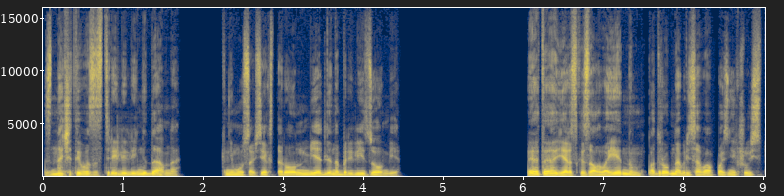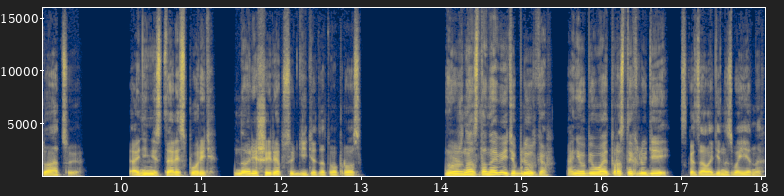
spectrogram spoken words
Значит, его застрелили недавно. К нему со всех сторон медленно брели зомби. Это я рассказал военным, подробно обрисовав возникшую ситуацию. Они не стали спорить, но решили обсудить этот вопрос. «Нужно остановить ублюдков. Они убивают простых людей», — сказал один из военных.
